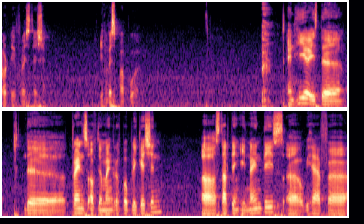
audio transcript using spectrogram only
or deforestation in West Papua. and here is the, the trends of the mangrove publication. Uh, starting in 90s, uh, we have uh,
